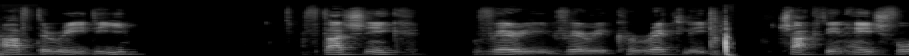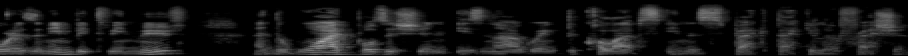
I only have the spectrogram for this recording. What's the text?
after e Ftacnik very, very correctly chucked in h4 as an in-between move, and the white position is now going to collapse in a spectacular fashion.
